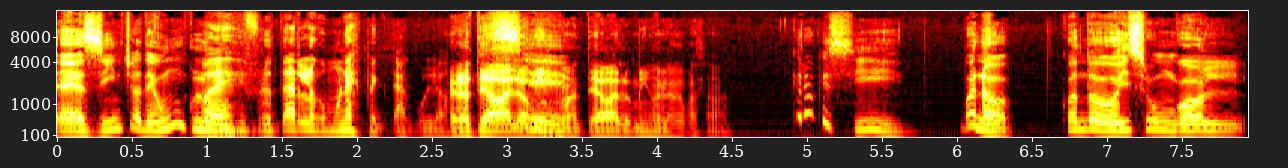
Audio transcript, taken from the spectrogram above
es hincha de un club. Podés disfrutarlo como un espectáculo. Pero te daba lo Sí. mismo, te daba lo mismo lo que pasaba. Creo que sí. Bueno, cuando hizo un gol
